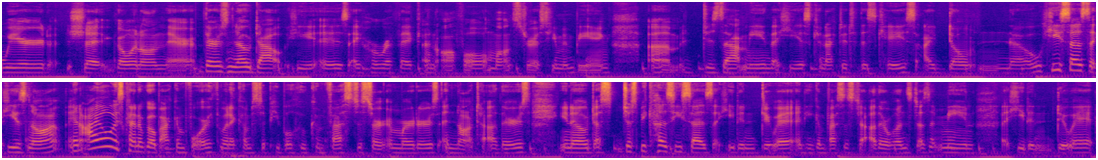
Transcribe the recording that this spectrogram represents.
weird shit going on there. There's no doubt he is a horrific and awful, monstrous human being. Um, does that mean that he is connected to this case? I don't know. He says that he is not. And I always kind of go back and forth when it comes to people who confess to certain murders and not to others. You know, just just because he says that he didn't do it and he confesses to other ones doesn't mean that he didn't do it.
